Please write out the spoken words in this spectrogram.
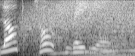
Blog Talk Radio.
